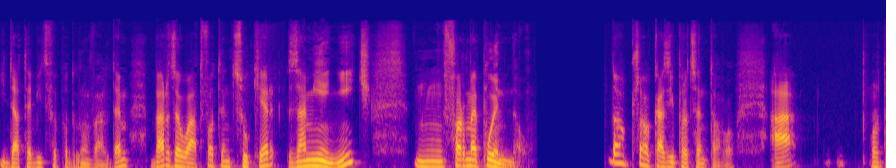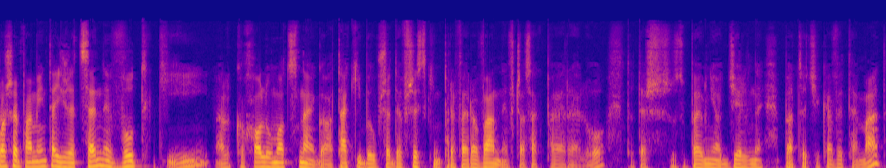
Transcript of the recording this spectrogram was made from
i datę bitwy pod Grunwaldem, bardzo łatwo ten cukier zamienić mm, w formę płynną. No, przy okazji procentową. A proszę pamiętać, że ceny wódki, alkoholu mocnego, a taki był przede wszystkim preferowany w czasach PRL-u, to też zupełnie oddzielny, bardzo ciekawy temat,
